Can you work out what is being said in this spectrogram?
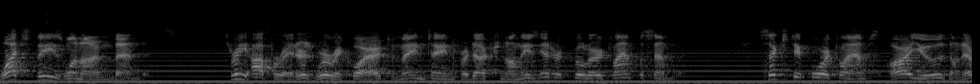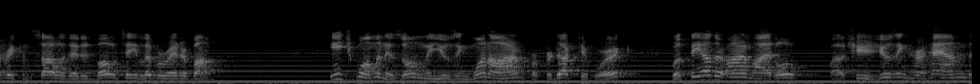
Watch these one-armed bandits. Three operators were required to maintain production on these intercooler clamp assemblies. 64 clamps are used on every consolidated Vultee Liberator bomber. Each woman is only using one arm for productive work, with the other arm idle while she is using her hand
